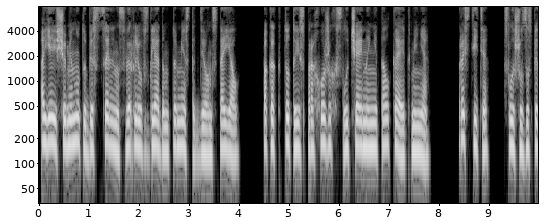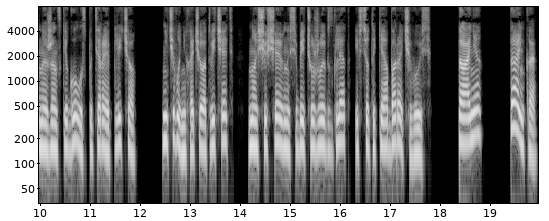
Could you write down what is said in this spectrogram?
А я еще минуту бесцельно сверлю взглядом то место, где он стоял, пока кто-то из прохожих случайно не толкает меня. «Простите», — слышу за спиной женский голос, потирая плечо. Ничего не хочу отвечать, но ощущаю на себе чужой взгляд и все-таки оборачиваюсь. «Таня? Танька!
